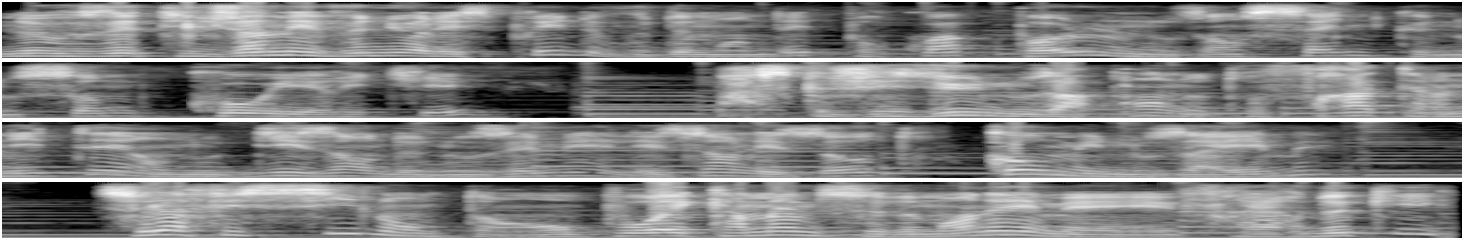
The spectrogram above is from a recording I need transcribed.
Ne vous est-il jamais venu à l'esprit de vous demander pourquoi Paul nous enseigne que nous sommes co-héritiers? Parce que Jésus nous apprend notre fraternité en nous disant de nous aimer les uns les autres comme il nous a aimés. Cela fait si longtemps, on pourrait quand même se demander, mais frère de qui?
